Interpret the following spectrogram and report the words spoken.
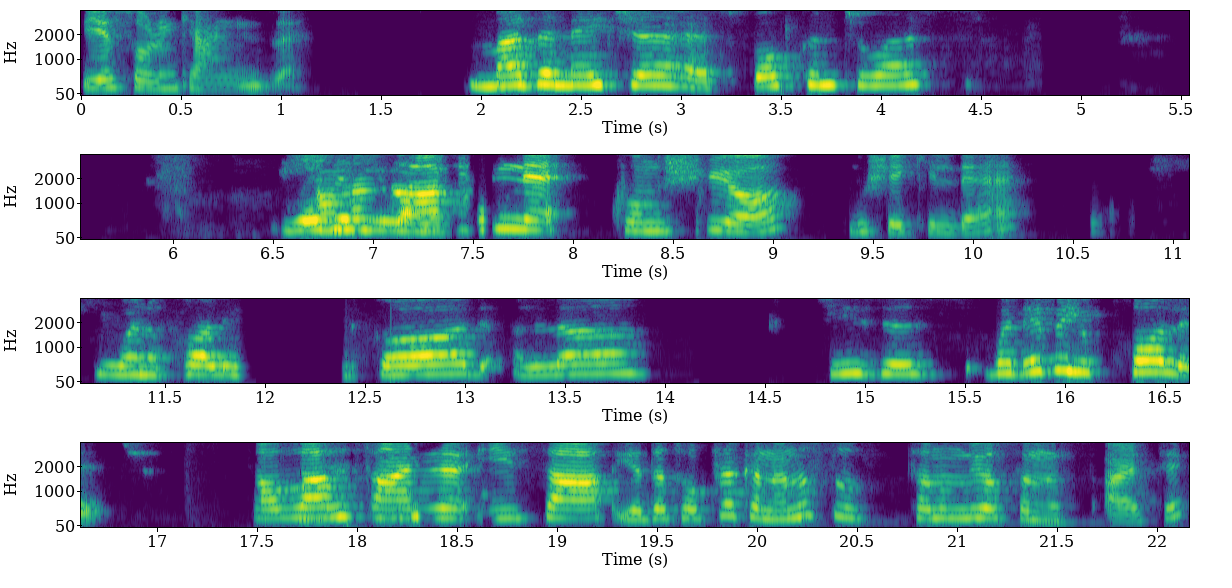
diye sorun kendinize. Mother Nature has spoken to us. Whether Ana doğa bizimle konuşuyor bu şekilde. you want to call it God, Allah, Jesus, whatever you call it, Allah, This- Tanrı, İsa ya da Toprak Ana nasıl tanımlıyorsanız artık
